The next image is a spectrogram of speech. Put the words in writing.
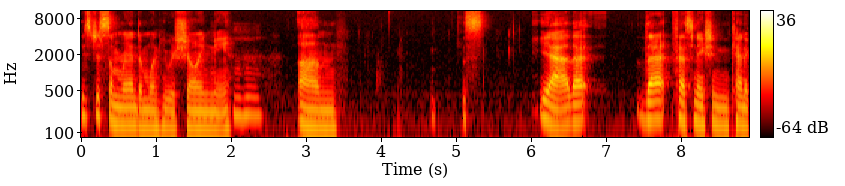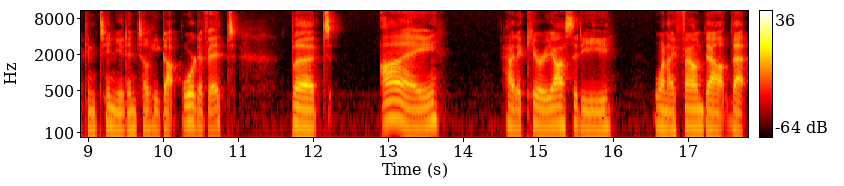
It's just some random one he was showing me. Um, s- yeah, that that fascination kind of continued until he got bored of it. But I had a curiosity when I found out that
